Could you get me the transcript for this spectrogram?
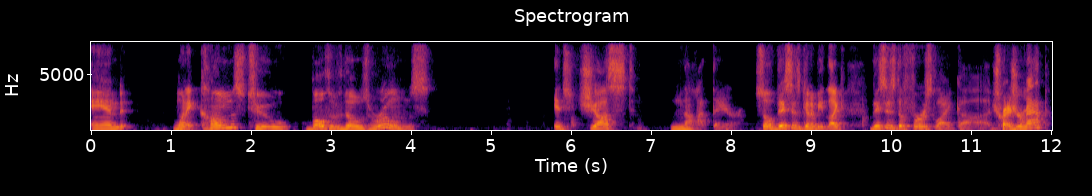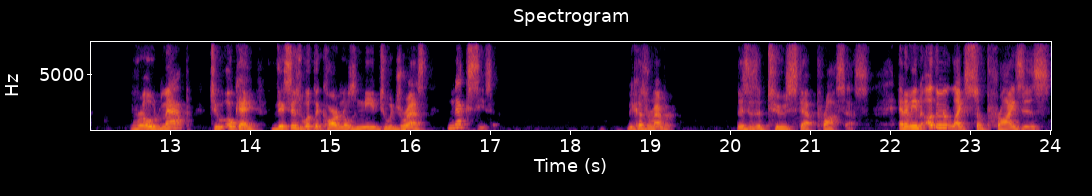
And when it comes to both of those rooms, it's just not there. So this is going to be like this is the first like uh, treasure map, road map to okay, this is what the Cardinals need to address next season. Because remember, this is a two-step process. And I mean, other like surprises,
